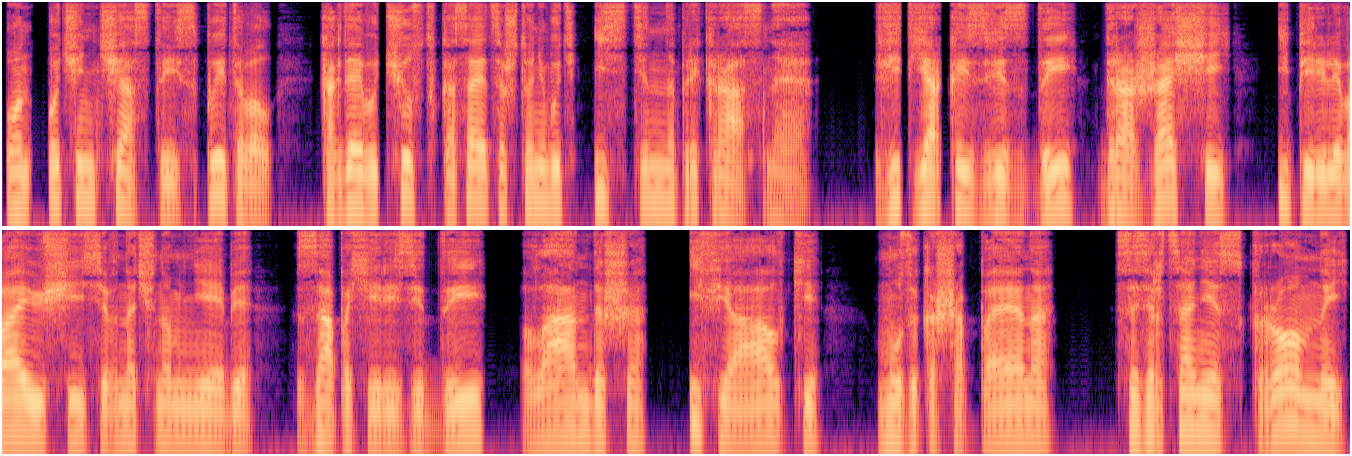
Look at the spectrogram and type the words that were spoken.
он очень часто испытывал, когда его чувств касается что-нибудь истинно прекрасное. Вид яркой звезды, дрожащей и переливающейся в ночном небе, запахи резиды, ландыша и фиалки, музыка Шопена, созерцание скромной,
